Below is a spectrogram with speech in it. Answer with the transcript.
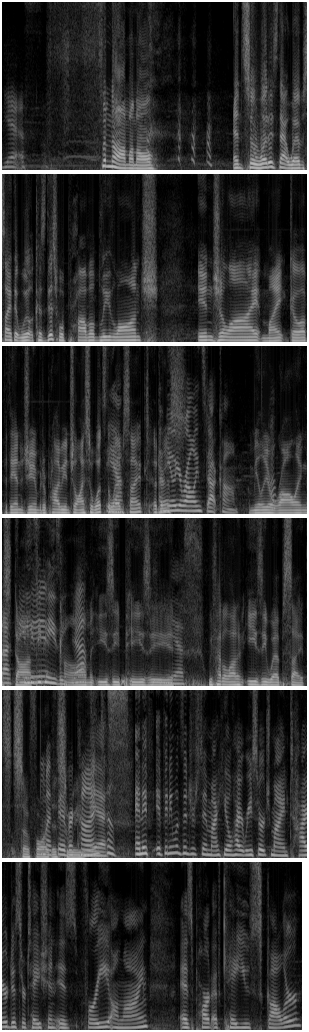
yes. phenomenal. and so, what is that website that will? Because this will probably launch in July. It might go up at the end of June, but it'll probably be in July. So, what's the Yeah. website address? AmeliaRollings.com. Amelia Oh, Rollings that's easy peasy. com. Easy peasy. Yes. We've had a lot of easy websites so far My this favorite week. kind. Yes. and if, if anyone's interested in my heel height research, my entire dissertation is free online as part of KU Scholar.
